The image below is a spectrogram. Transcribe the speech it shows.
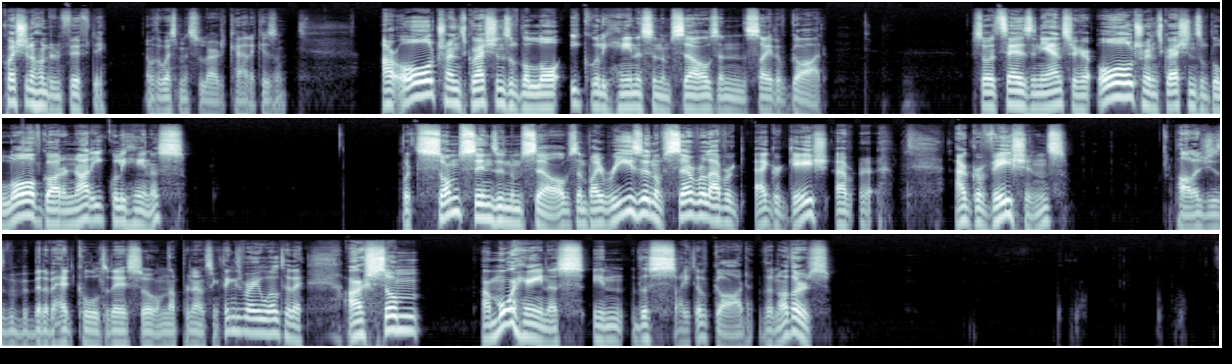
Question 150 of the Westminster Larger Catechism. Are all transgressions of the law equally heinous in themselves and in the sight of God? So it says in the answer here all transgressions of the law of God are not equally heinous, but some sins in themselves, and by reason of several aggregation, aggravations, apologies, a bit of a head cold today, so I'm not pronouncing things very well today, are some are more heinous in the sight of God than others.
